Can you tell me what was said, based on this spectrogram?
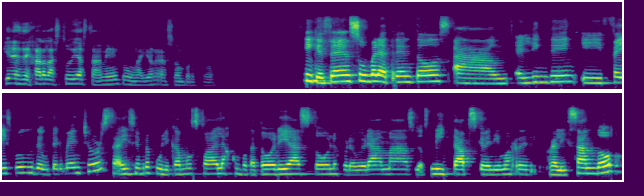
quieres dejar las tuyas también con mayor razón, por favor. Sí, que estén súper atentos a um, el LinkedIn y Facebook de UTEC Ventures. Ahí siempre publicamos todas las convocatorias, todos los programas, los meetups que venimos realizando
